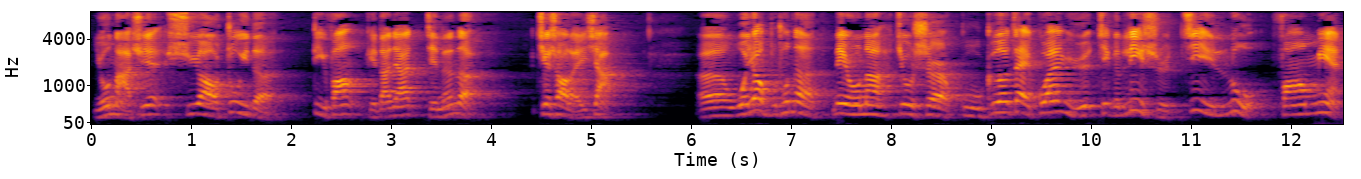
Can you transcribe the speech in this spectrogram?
有哪些需要注意的地方，给大家简单的介绍了一下。呃，我要补充的内容呢，就是谷歌在关于这个历史记录方面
